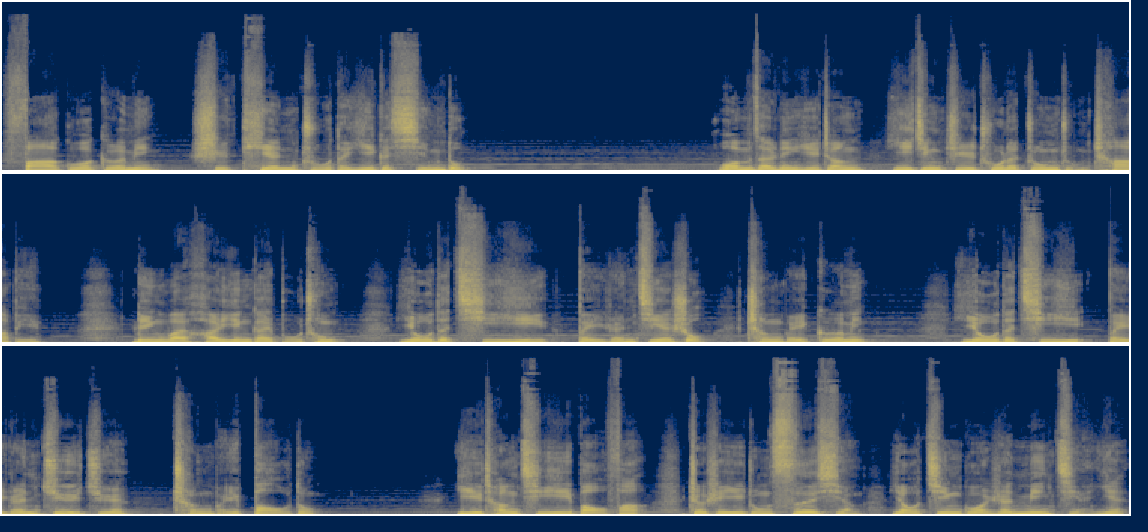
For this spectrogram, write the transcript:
法国革命是天主的一个行动。我们在另一章已经指出了种种差别，另外还应该补充：有的起义被人接受，称为革命；有的起义被人拒绝，称为暴动。一场起义爆发，这是一种思想，要经过人民检验。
